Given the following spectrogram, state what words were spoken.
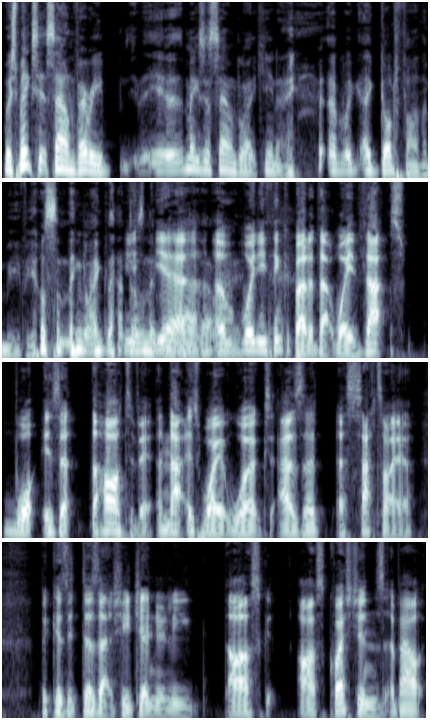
Which makes it sound very, it makes it sound like, you know, a, a Godfather movie or something like that, doesn't it? when you Yeah, um, when you think about it that way, that's what is at the heart of it, and that is why it works as a, a satire, because it does actually genuinely ask ask questions about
